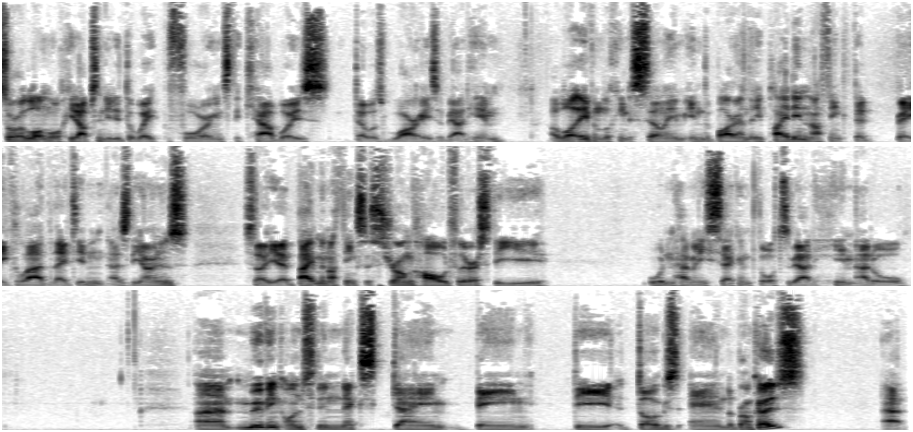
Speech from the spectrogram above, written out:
Saw a lot more hit ups than he did the week before against the Cowboys. There was worries about him. A lot even looking to sell him in the bye round that he played in. I think they'd be glad that they didn't as the owners. So yeah, Bateman I think is a strong hold for the rest of the year. Wouldn't have any second thoughts about him at all. Um, moving on to the next game being the Dogs and the Broncos at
